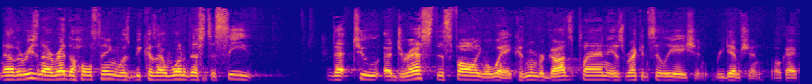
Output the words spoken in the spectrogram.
Now, the reason I read the whole thing was because I wanted us to see that to address this falling away, because remember, God's plan is reconciliation, redemption, okay?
